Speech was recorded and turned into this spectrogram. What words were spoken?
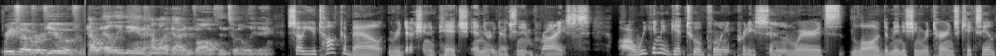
brief overview of how LED and how I got involved into LED. So you talk about reduction in pitch and the reduction in price. Are we going to get to a point pretty soon where it's law of diminishing returns kicks in?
